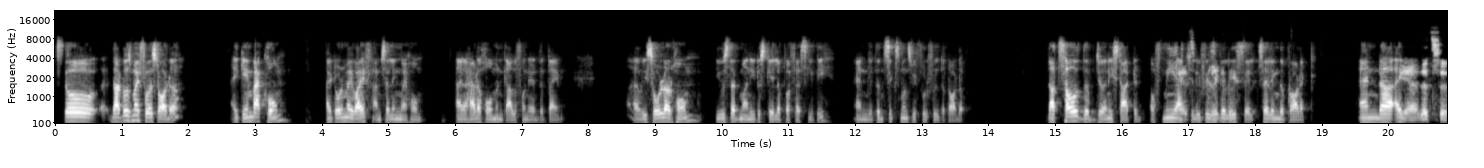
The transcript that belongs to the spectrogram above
So that was my first order. I came back home. I told my wife I'm selling my home. I had a home in California at the time. Uh, we sold our home, used that money to scale up our facility, and within six months we fulfilled that order. That's how the journey started of me That's actually physically sell, selling the product. And uh, I Yeah, that's a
